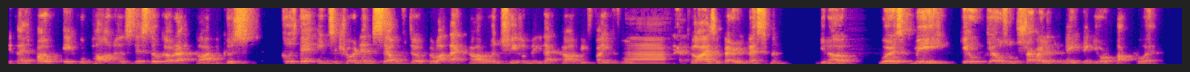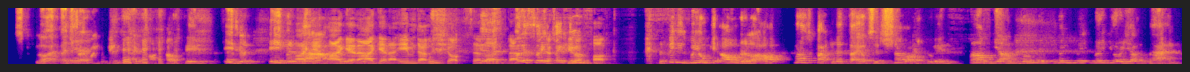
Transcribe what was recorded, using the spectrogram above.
If they're both equal partners, they still go that guy because because they're insecure in themselves, they'll feel like that guy wouldn't cheat on me, that guy would be faithful, Ah, that guy's a better investment, you know. Whereas me, girls will straight away look at me, think you're a fuckboy. Like they straight away think they him. He's Even I get, I get it. I get it. Even down the shops, they're Yeah, like, but that's it's like just they pure do. fuck. the thing is, we all get older. Like I, when I was back in the day, obviously the show I was doing, when I'm young, when, you're- when, when you're a young man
